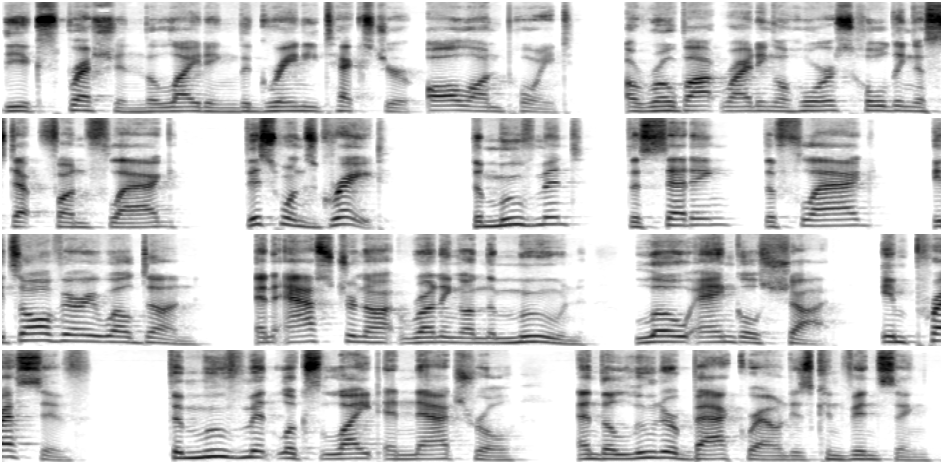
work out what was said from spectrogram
The expression, the lighting, the grainy texture, all on point. A robot riding a horse holding a StepFun flag. This one's great. The movement, the setting, the flag, it's all very well done. An astronaut running on the moon, low angle shot, impressive. The movement looks light and natural, and the lunar background is convincing.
